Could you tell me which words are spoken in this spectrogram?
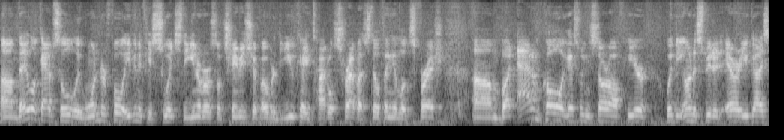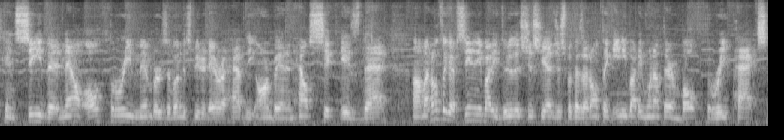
Um, they look absolutely wonderful, even if you switch the Universal Championship over to the UK title strap, I still think it looks fresh. Um, but Adam Cole, I guess we can start off here with the Undisputed Era. You guys can see that now all three members of Undisputed Era have the armband, and how sick is that? Um, I don't think I've seen anybody do this just yet just because I don't think anybody went out there and bought three packs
